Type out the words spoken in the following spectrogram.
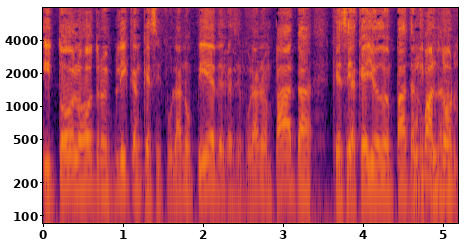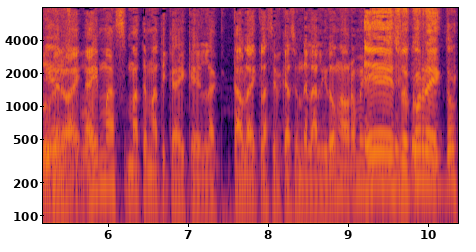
y todos los otros implican que si fulano pierde, que si fulano empata, que si aquellos dos empatan Un y fulano baldor pierde. Pero hay, hay más matemática ahí que la tabla de clasificación de la Lidón ahora mismo. Eso es correcto.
